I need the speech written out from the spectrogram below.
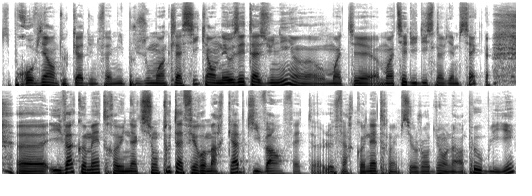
qui provient en tout cas d'une famille plus ou moins classique. hein. On est aux États-Unis, euh, au moitié, moitié du 19e siècle. Il va commettre une action tout à fait remarquable qui va en fait le faire connaître, même si aujourd'hui on l'a un peu oublié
